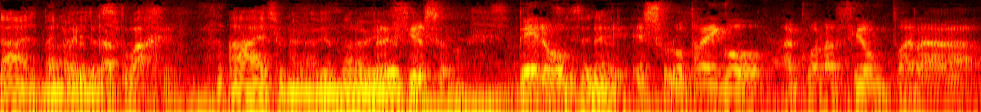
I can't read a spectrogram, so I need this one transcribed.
Ah, es Con el maravilloso. tatuaje. Ah, es una canción maravillosa. Precioso. ¿no? Pero Sí, eh, eso lo traigo a colación para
